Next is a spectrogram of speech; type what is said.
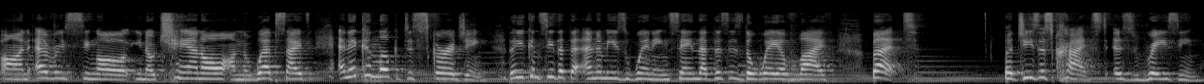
on every single you know channel on the websites and it can look discouraging that you can see that the enemy's winning saying that this is the way of life but but jesus christ is raising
